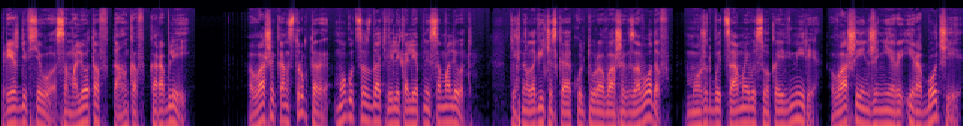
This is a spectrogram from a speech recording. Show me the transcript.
прежде всего самолетов, танков, кораблей. Ваши конструкторы могут создать великолепный самолет. Технологическая культура ваших заводов может быть самой высокой в мире. Ваши инженеры и рабочие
